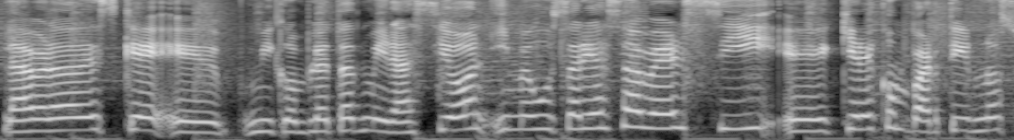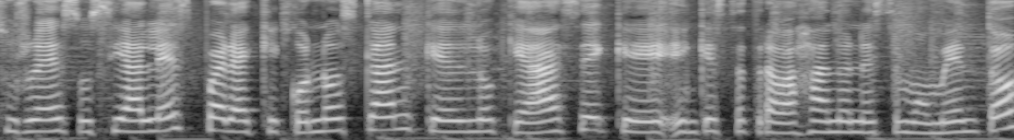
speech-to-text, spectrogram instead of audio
La verdad es que eh, mi completa admiración y me gustaría saber si eh, quiere compartirnos sus redes sociales para que conozcan qué es lo que hace, qué, en qué está trabajando en este momento.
